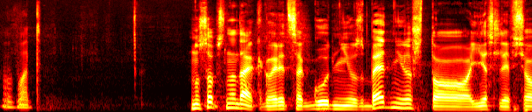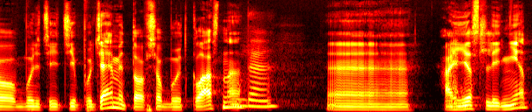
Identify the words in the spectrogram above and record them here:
Вот. Ну, собственно, да, как говорится, good news, bad news, что если все будете идти путями, то все будет классно. Да. Э, А если нет,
